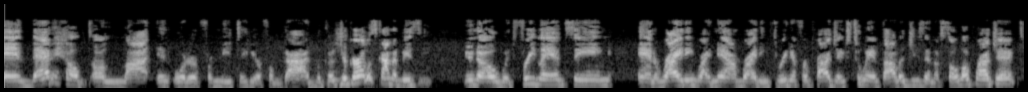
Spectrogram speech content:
And that helped a lot in order for me to hear from God because your girl is kind of busy, you know, with freelancing and writing. Right now, I'm writing three different projects, two anthologies, and a solo project.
